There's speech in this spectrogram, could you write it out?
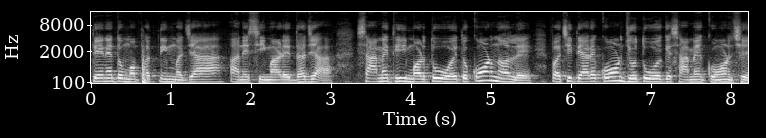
તેને તો મફતની મજા અને સીમાડે ધજા સામેથી મળતું હોય તો કોણ ન લે? પછી ત્યારે કોણ જોતું હોય કે સામે કોણ છે?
